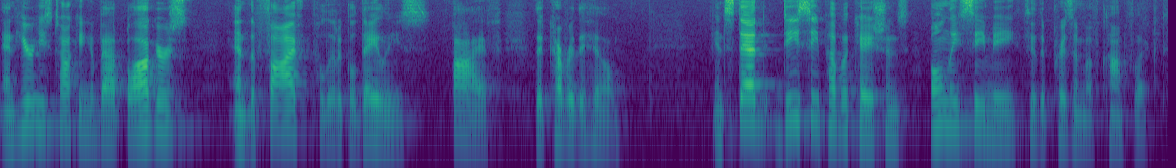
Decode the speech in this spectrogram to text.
and here he's talking about bloggers and the five political dailies, five, that cover the Hill, Instead, DC publications only see me through the prism of conflict.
